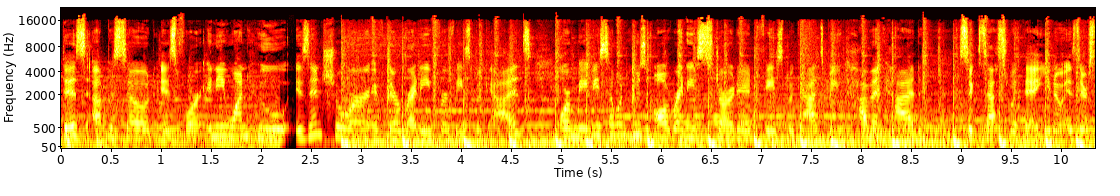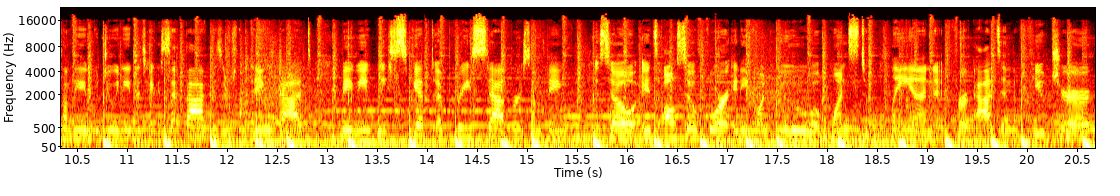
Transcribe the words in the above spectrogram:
this episode is for anyone who isn't sure if they're ready for Facebook ads, or maybe someone who's already started Facebook ads but you haven't had success with it. You know, is there something, do we need to take a step back? Is there something that maybe we skipped a pre step or something? So, it's also for anyone who wants to plan for ads in the future.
